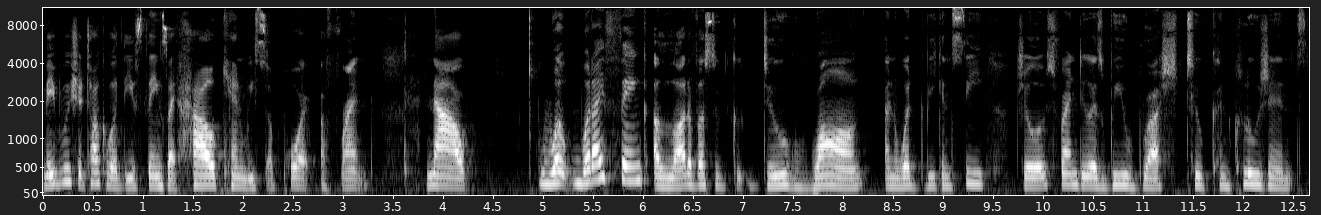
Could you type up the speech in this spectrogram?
maybe we should talk about these things like how can we support a friend. Now, what what I think a lot of us do wrong and what we can see Job's friend do is we rush to conclusions.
